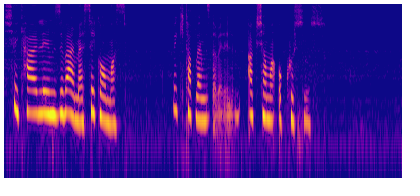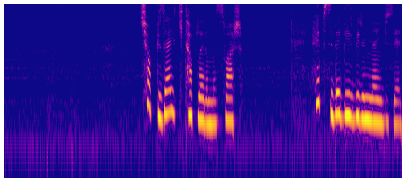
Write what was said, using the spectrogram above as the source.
Şekerlerimizi vermezsek olmaz. Ve kitaplarımızı da verelim. Akşama okursunuz. Çok güzel kitaplarımız var. Hepsi de birbirinden güzel.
